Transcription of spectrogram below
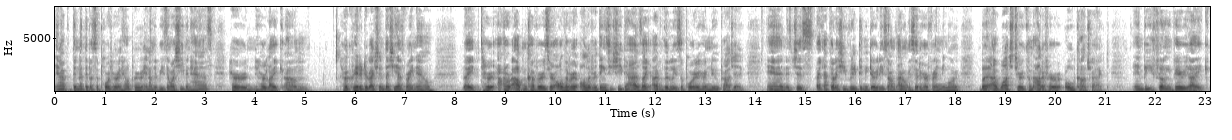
and I've done nothing but support her and help her. And I'm the reason why she even has her her like um her creative direction that she has right now like her her album covers, her all of her all of her things she does. Like I've literally supported her new project, and it's just like I feel like she really did me dirty. So I'm, I do not consider her a friend anymore. But I watched her come out of her old contract and be feeling very like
